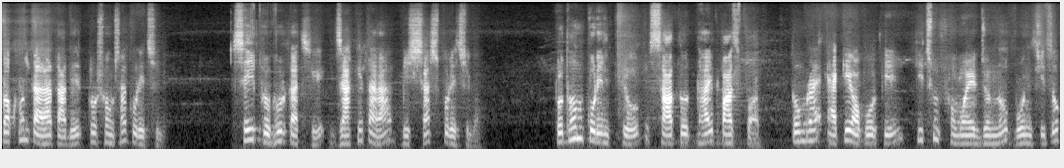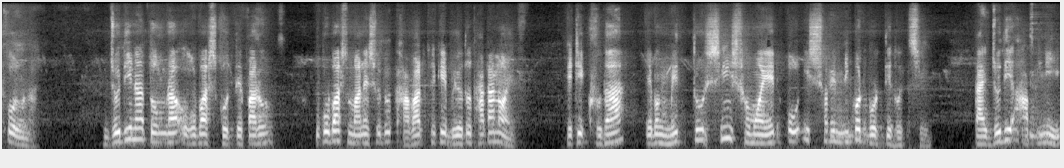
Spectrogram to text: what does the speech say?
তখন তারা তাদের প্রশংসা করেছিল। সেই প্রভুর কাছে যাকে তারা বিশ্বাস করেছিল। প্রথম করিন্থীয় সাত অধ্যায় পাঁচ পদ, তোমরা একে অপরকে কিছু সময়ের জন্য বঞ্চিত করো না। যদি না তোমরা উপবাস করতে পারো, উপবাস মানে শুধু খাবার থেকে বিরত থাকা নয়, এটি ক্ষুধা এবং মৃত্যুর সেই সময়ের ও ঈশ্বরের নিকটবর্তী হচ্ছে। তাই যদি আপনি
